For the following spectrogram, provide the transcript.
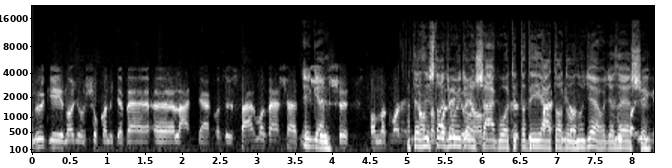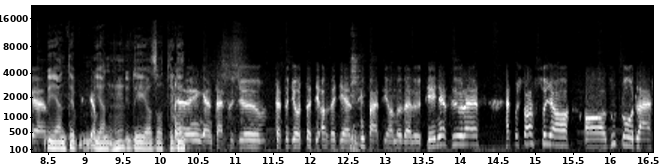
mögé nagyon sokan ugye belátják az ő származását. Igen. És, és annak van egy, hát ez is nagy újdonság volt itt a díjátadón, ugye, hogy az első igen. ilyen, tip, igen. ilyen uh-huh. díjazott. Igen, igen tehát, hogy, tehát hogy ott az egy ilyen szimpátia növelő tényező lesz, Hát most az, hogy a, az utódlás,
